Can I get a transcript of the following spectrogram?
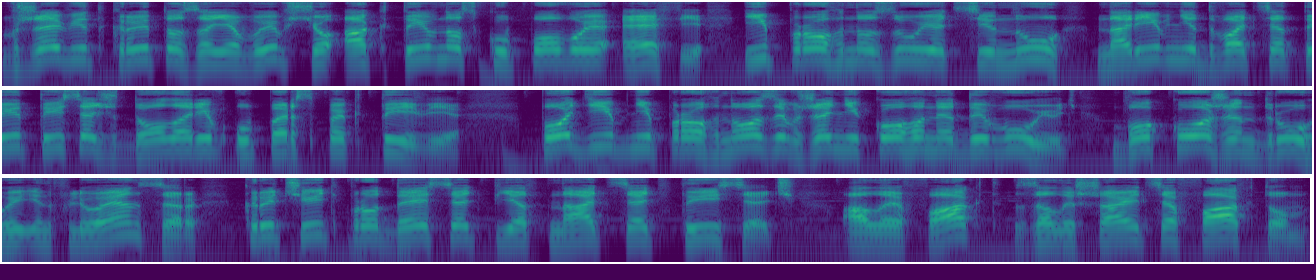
вже відкрито заявив, що активно скуповує ефі і прогнозує ціну на рівні 20 тисяч доларів у перспективі. Подібні прогнози вже нікого не дивують, бо кожен другий інфлюенсер кричить про 10-15 тисяч. Але факт залишається фактом.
